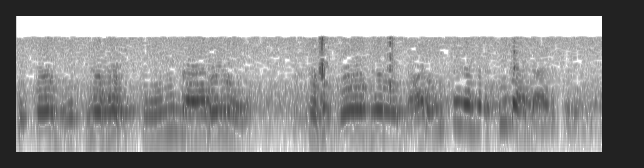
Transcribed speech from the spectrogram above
کہ وہ جتنے تین آ رہے ہو تو وہ جو ڈر اترے گا سیدھا ڈر اترے گا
